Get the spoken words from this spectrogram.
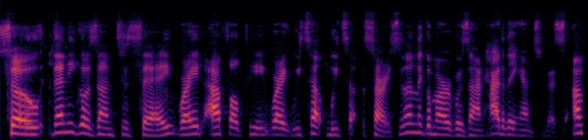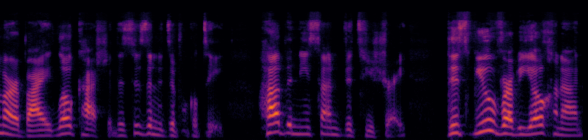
So then he goes on to say, right, FLP, right, we tell, we tell, sorry. So then the Gemara goes on. How do they answer this? Amar by lo kasha. This isn't a difficulty. Hab Nisan v'tishrei. This view of Rabbi Yochanan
